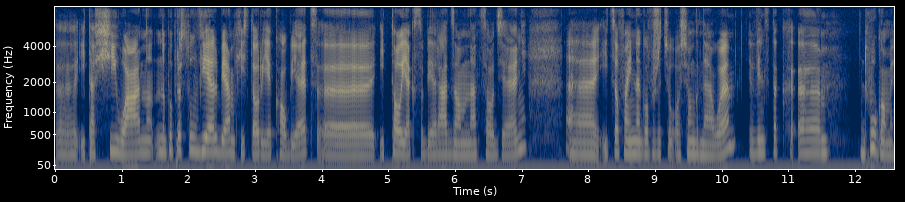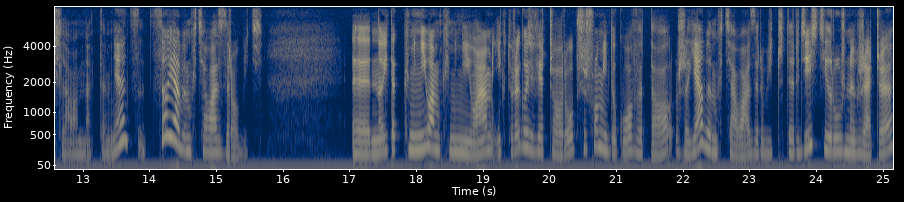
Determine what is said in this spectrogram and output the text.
e, i ta siła, no, no, po prostu uwielbiam historię kobiet e, i to, jak sobie radzą na co dzień e, i co fajnego w życiu osiągnęły, więc tak długo myślałam nad tym, nie? Co ja bym chciała zrobić? E, no i tak kminiłam, kminiłam i któregoś wieczoru przyszło mi do głowy to, że ja bym chciała zrobić 40 różnych rzeczy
